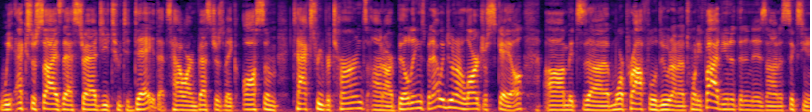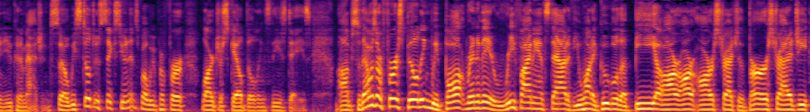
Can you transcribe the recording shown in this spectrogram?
We exercise that strategy to today. That's how our investors make awesome tax free returns on our buildings. But now we do it on a larger scale. Um, it's uh, more profitable to do it on a 25 unit than it is on a six unit, you can imagine. So we still do six units, but we prefer larger scale buildings these days. Um, so that was our first building. We bought, renovated, refinanced out. If you want to Google the BRRR strategy, the BRRRR strategy,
